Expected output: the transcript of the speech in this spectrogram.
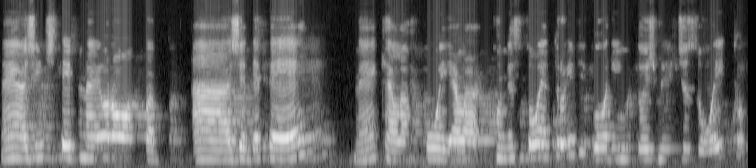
né? A gente teve na Europa a GDPR, né? que ela foi, ela começou, entrou em vigor em 2018,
